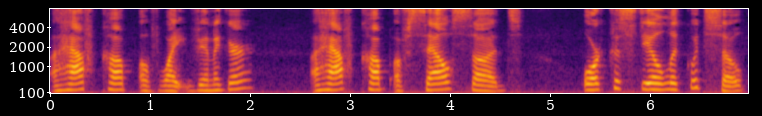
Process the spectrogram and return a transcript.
a half cup of white vinegar, a half cup of Sal Suds or Castile liquid soap,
